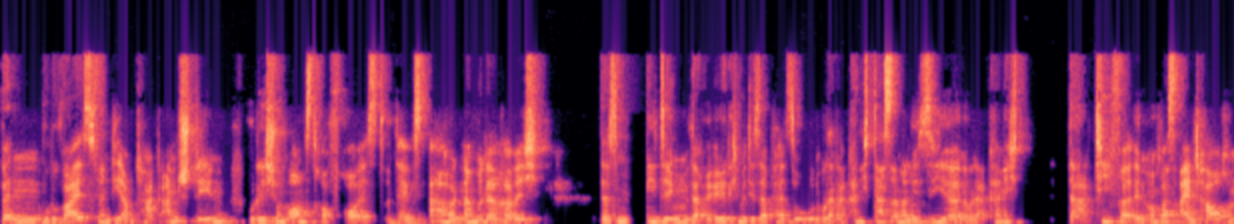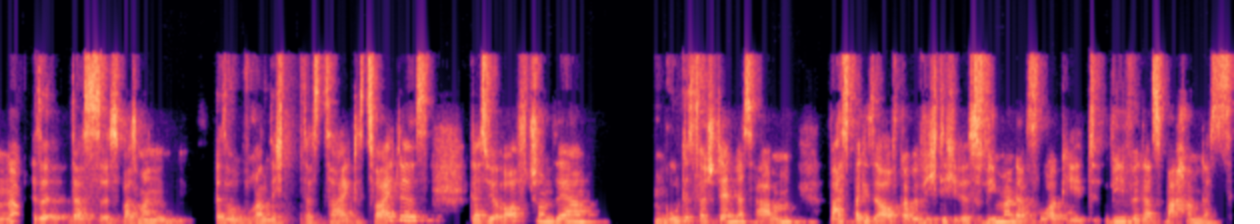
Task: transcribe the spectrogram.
wenn, wo du weißt, wenn die am Tag anstehen, wo du dich schon morgens drauf freust und denkst, ah, heute Nachmittag habe ich das Meeting, da rede ich mit dieser Person oder da kann ich das analysieren oder kann ich da tiefer in irgendwas eintauchen. Ne? Also das ist, was man, also woran sich das zeigt. Das Zweite ist, dass wir oft schon sehr ein gutes Verständnis haben, was bei dieser Aufgabe wichtig ist, wie man da vorgeht, wie wir das machen. Das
